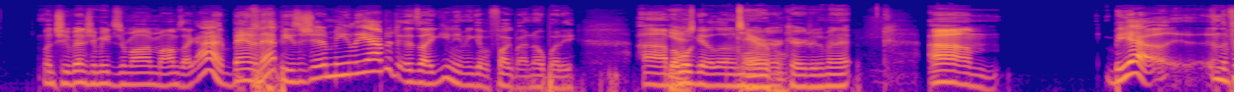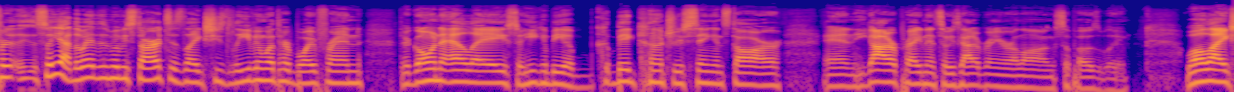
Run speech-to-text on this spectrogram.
when she eventually meets her mom, mom's like, I abandoned that piece of shit immediately after. It's like you didn't even give a fuck about nobody. Uh, but Yeah, we'll get a little more in her character in a minute. Um, but yeah, in the first, so yeah, the way this movie starts is like she's leaving with her boyfriend. They're going to L.A. so he can be a big country singing star, and he got her pregnant, so he's got to bring her along supposedly. Well, like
